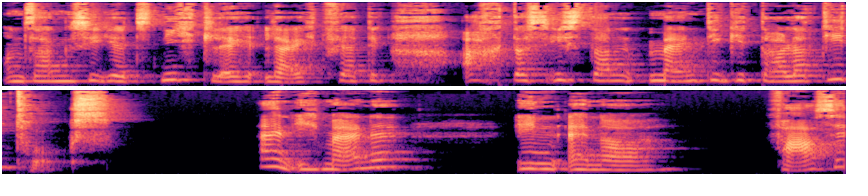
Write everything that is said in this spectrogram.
Und sagen Sie jetzt nicht le leichtfertig, ach, das ist dann mein digitaler Detox. Nein, ich meine, in einer Phase,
